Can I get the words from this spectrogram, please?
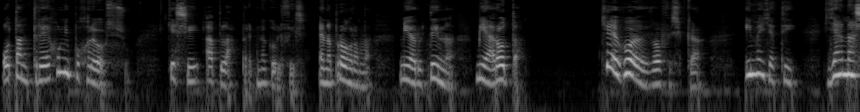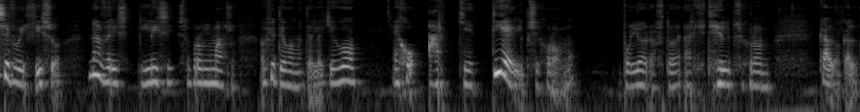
όταν τρέχουν οι υποχρεώσεις σου. Και εσύ απλά πρέπει να ακολουθήσει ένα πρόγραμμα μία ρουτίνα, μία ρότα. Και εγώ εδώ φυσικά είμαι γιατί. Για να σε βοηθήσω να βρεις λύση στο πρόβλημά σου. Όχι ότι εγώ είμαι τέλεια και εγώ έχω αρκετή έλλειψη χρόνου. Πολύ ωραίο αυτό, ε; αρκετή έλλειψη χρόνου. Καλό, καλό.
